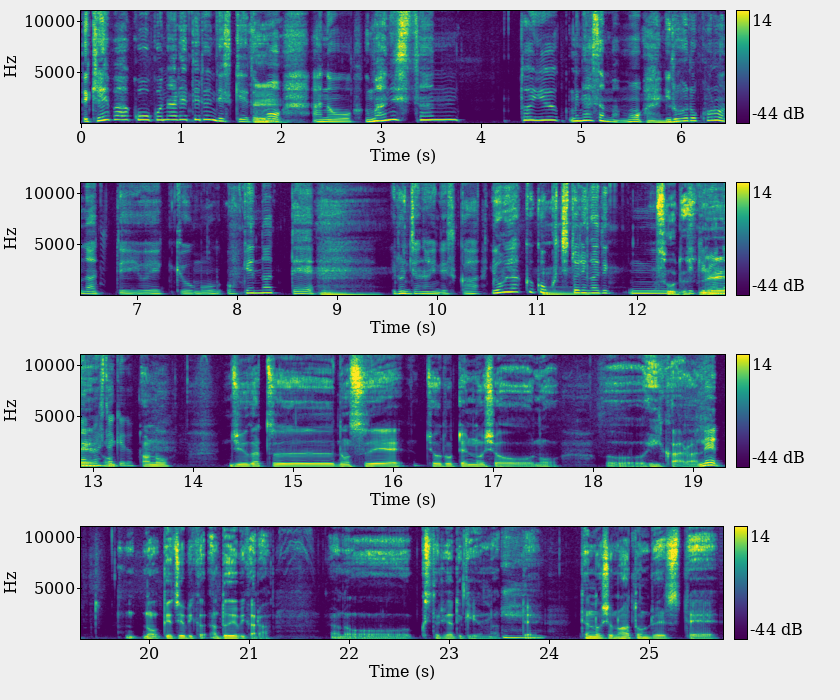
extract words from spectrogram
で競馬はこう行われてるんですけれども、ええ。あの馬主さんという皆様もうん。いろいろコロナっていう影響もお受けになっているんじゃないんですか？ようやくこう口取りがで,、うん、そうですできるようになりねましたけど。あの10月の末ちょうど天皇賞のお日からねの月曜日かあ土曜日からあの口取りができるようになって、ええ。天皇賞の後のレースで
